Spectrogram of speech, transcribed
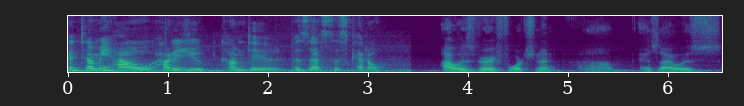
And tell me how how did you come to possess this kettle? I was very fortunate um, as I was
